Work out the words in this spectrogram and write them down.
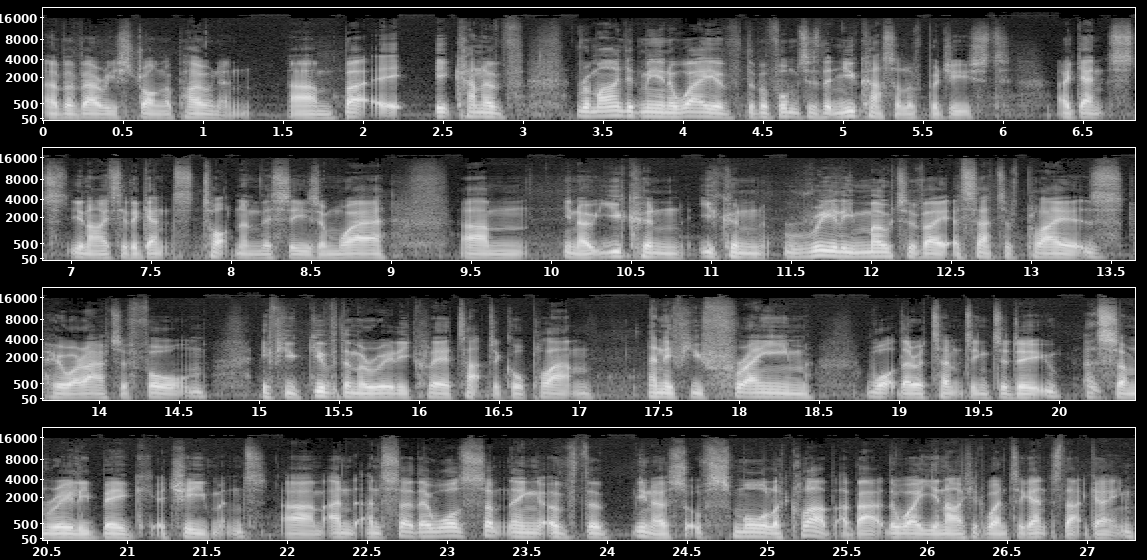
of a very strong opponent, um, but it, it kind of reminded me in a way of the performances that Newcastle have produced against United, against Tottenham this season, where um, you know you can you can really motivate a set of players who are out of form if you give them a really clear tactical plan and if you frame what they're attempting to do as some really big achievement. Um, and and so there was something of the you know sort of smaller club about the way United went against that game,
